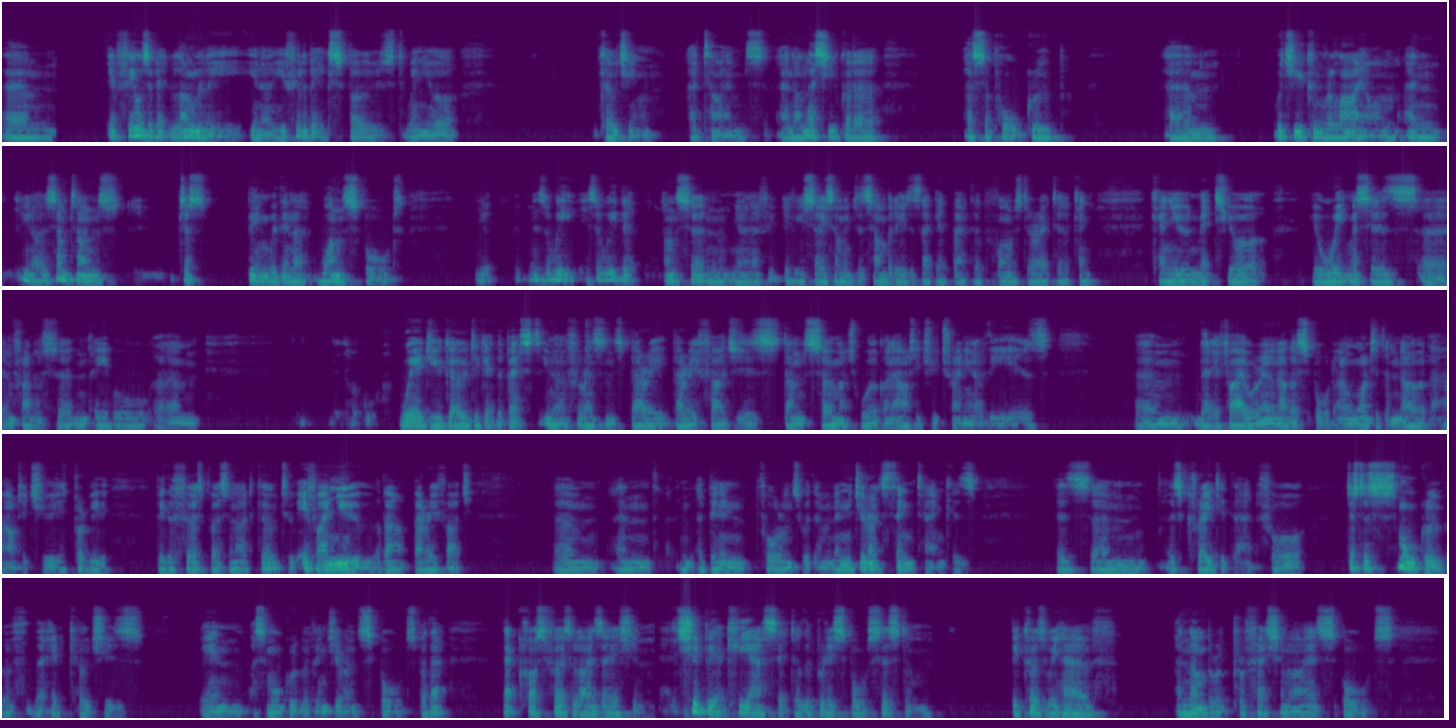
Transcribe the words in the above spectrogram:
Um, it feels a bit lonely, you know. You feel a bit exposed when you're coaching at times, and unless you've got a a support group um, which you can rely on. And you know, sometimes just being within a one sport you, is a wee is a wee bit uncertain. You know, if if you say something to somebody, does that get back to the performance director? Can can you admit your your weaknesses uh, in front of certain people? Um, where do you go to get the best? You know, for instance, Barry Barry Fudge has done so much work on altitude training over the years um, that if I were in another sport and I wanted to know about altitude, he'd probably be the first person I'd go to if I knew about Barry Fudge um, and had been in forums with him. And an Endurance Think Tank has has um, has created that for just a small group of the head coaches in a small group of endurance sports. But that that cross fertilization should be a key asset of the British sports system because we have a number of professionalized sports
